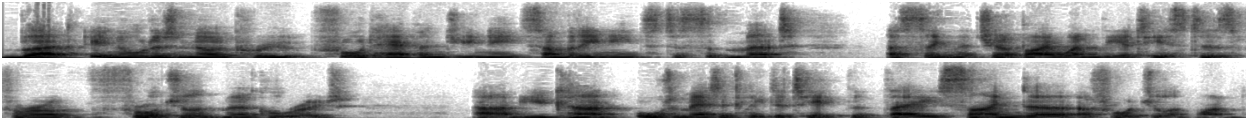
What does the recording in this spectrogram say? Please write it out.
but in order to know pro- fraud happened, you need somebody needs to submit a signature by one of the attesters for a fraudulent Merkle root. Um, you can't automatically detect that they signed a, a fraudulent one.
